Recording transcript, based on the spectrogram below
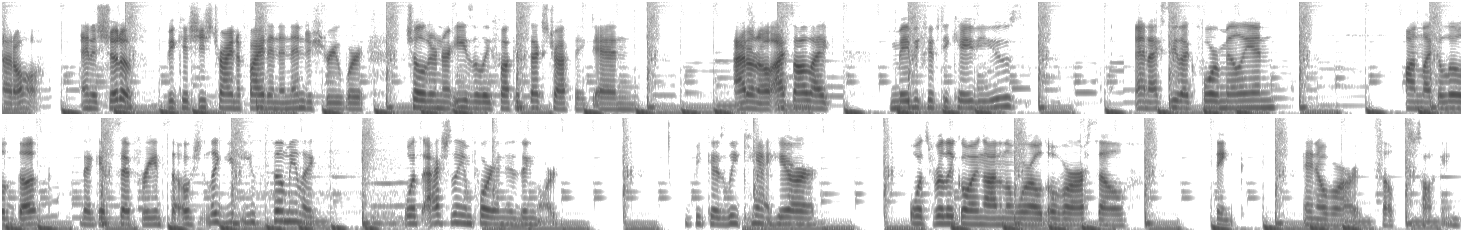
at all and it should have because she's trying to fight in an industry where children are easily fucking sex trafficked. And I don't know, I saw like maybe 50k views and I see like 4 million on like a little duck that gets set free into the ocean. Like, you, you feel me? Like, what's actually important is ignored. because we can't hear what's really going on in the world over our self think and over our self talking.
